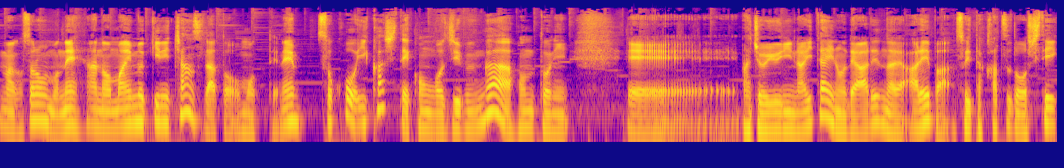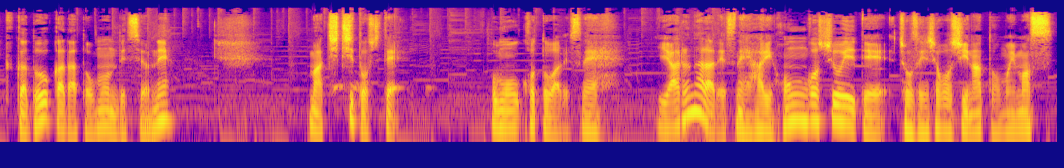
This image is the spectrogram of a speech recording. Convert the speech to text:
まあ、そのもね、あの、前向きにチャンスだと思ってね、そこを活かして今後自分が本当に、えー、まあ、女優になりたいのであれのであれば、そういった活動をしていくかどうかだと思うんですよね。まあ、父として思うことはですね、やるならですね、やはり本腰を入れて挑戦してほしいなと思います。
